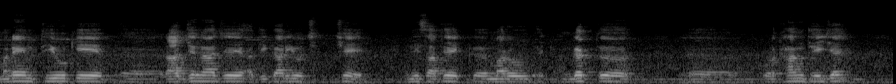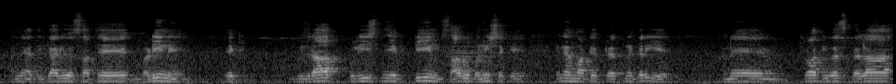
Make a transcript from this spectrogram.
મને એમ થયું કે રાજ્યના જે અધિકારીઓ છે એની સાથે એક મારું એક અંગત ઓળખાણ થઈ જાય અને અધિકારીઓ સાથે મળીને એક ગુજરાત પોલીસની એક ટીમ સારું બની શકે એના માટે પ્રયત્ન કરીએ. અને થોડા દિવસ પહેલાં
